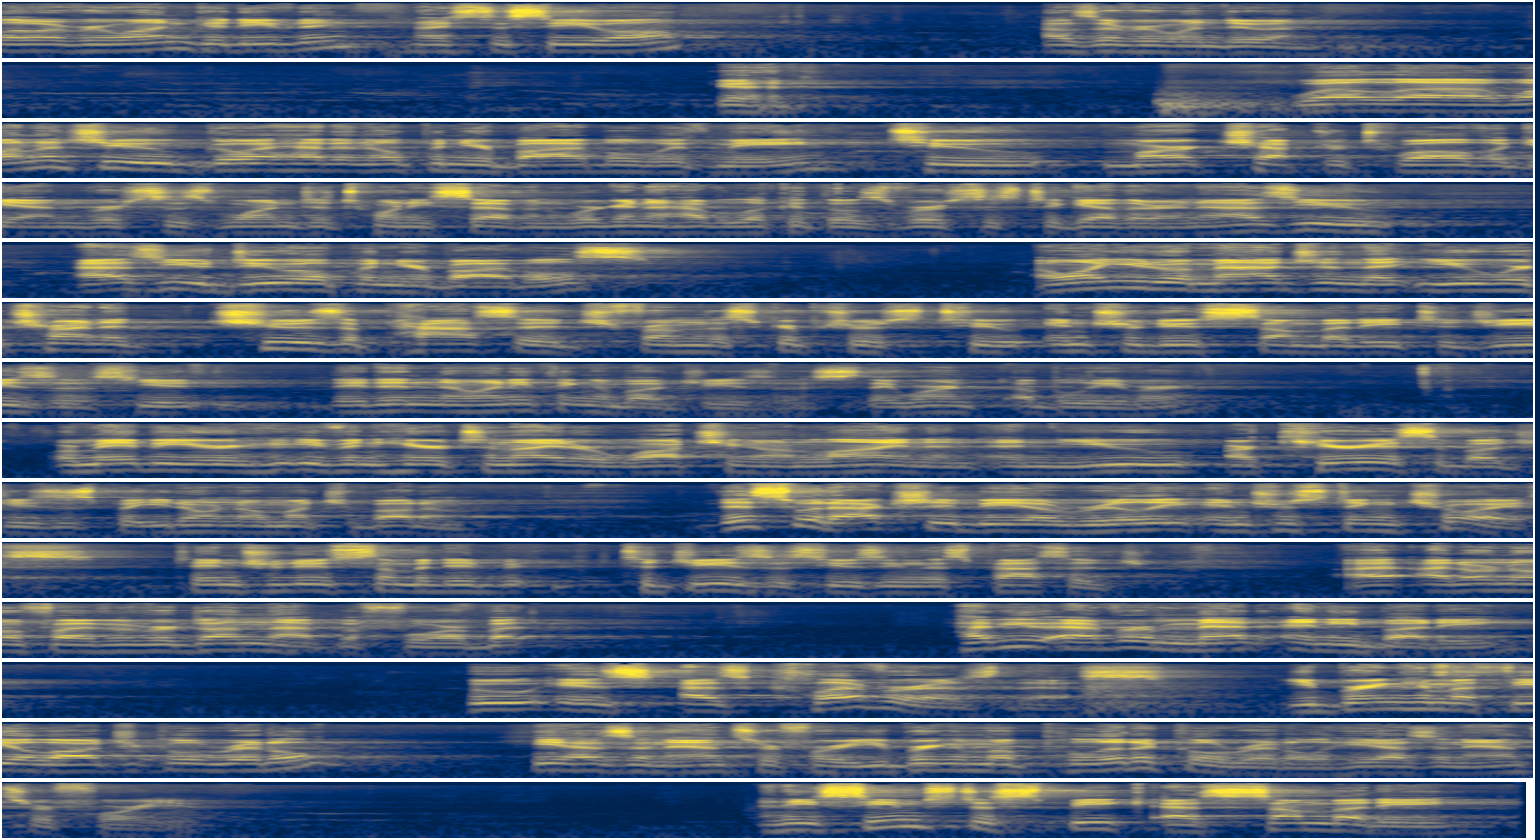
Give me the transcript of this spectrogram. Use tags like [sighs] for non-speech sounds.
Hello, everyone. Good evening. Nice to see you all. How's everyone doing? Good. Well, uh, why don't you go ahead and open your Bible with me to Mark chapter 12 again, verses 1 to 27. We're going to have a look at those verses together. And as you, as you do open your Bibles, I want you to imagine that you were trying to choose a passage from the scriptures to introduce somebody to Jesus. You, they didn't know anything about Jesus, they weren't a believer. Or maybe you're even here tonight or watching online and, and you are curious about Jesus, but you don't know much about him. This would actually be a really interesting choice to introduce somebody to Jesus using this passage. I, I don't know if I've ever done that before, but have you ever met anybody who is as clever as this? You bring him a theological riddle, he has an answer for you. You bring him a political riddle, he has an answer for you. And he seems to speak as somebody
